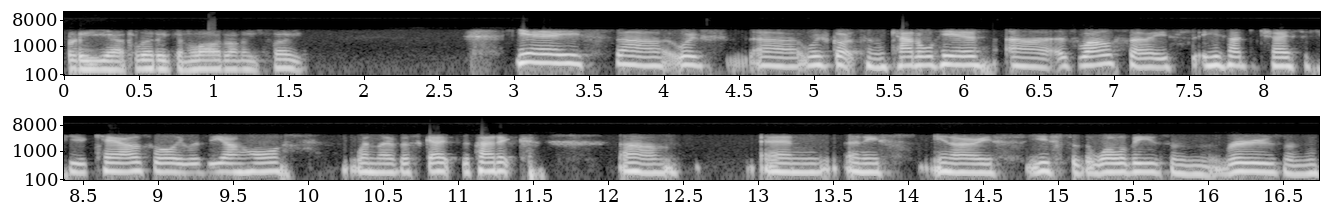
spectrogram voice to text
pretty athletic and light on his feet. Yeah, he's, uh, we've uh, we've got some cattle here uh, as well, so he's he's had to chase a few cows while he was a young horse when they've escaped the paddock, um, and and he's you know he's used to the wallabies and the roos and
